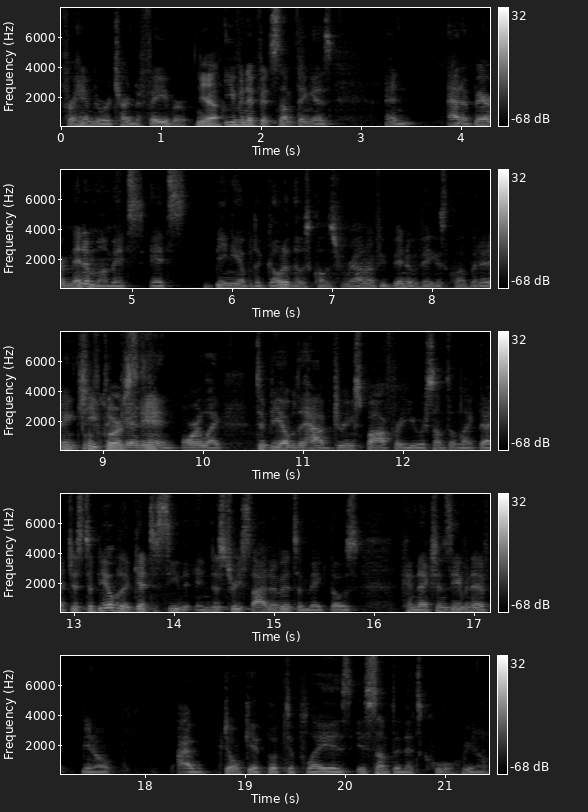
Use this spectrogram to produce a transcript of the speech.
for him to return the favor? Yeah. even if it's something as and at a bare minimum it's it's being able to go to those clubs for I don't know if you've been to a Vegas club but it ain't cheap to get in or like to be able to have drink spot for you or something like that. Just to be able to get to see the industry side of it to make those connections even if you know I don't get booked to play is is something that's cool you know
